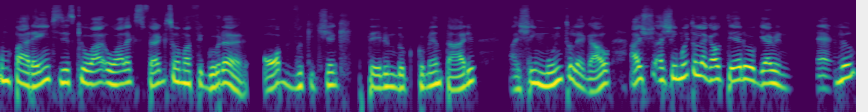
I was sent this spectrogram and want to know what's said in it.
um parênteses, que o, o Alex Ferguson é uma figura óbvio que tinha que ter ele no documentário. Achei muito legal. Acho, achei muito legal ter o Gary Neville,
